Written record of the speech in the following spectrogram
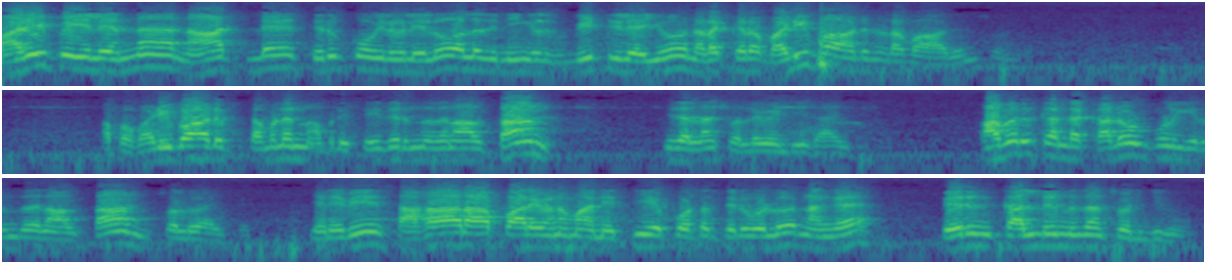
மழை பெய்யலன்னா நாட்டுல திருக்கோயில்களிலோ அல்லது நீங்கள் வீட்டிலேயோ நடக்கிற வழிபாடு நடவாதுன்னு சொல்லுங்க அப்ப வழிபாடு தமிழன் அப்படி செய்திருந்ததனால் தான் இதெல்லாம் சொல்ல வேண்டியதாயிற்று. அவருக்கு அந்த கடவுள் கொள்கை இருந்ததனால் தான் சொல்லுவாய்க்கு எனவே சகாரா பாலைவனமா நெத்தியை போட்ட திருவள்ளுவர் நாங்க வெறும் கல்லுன்னு தான் சொல்லிச்சுக்குவோம்.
